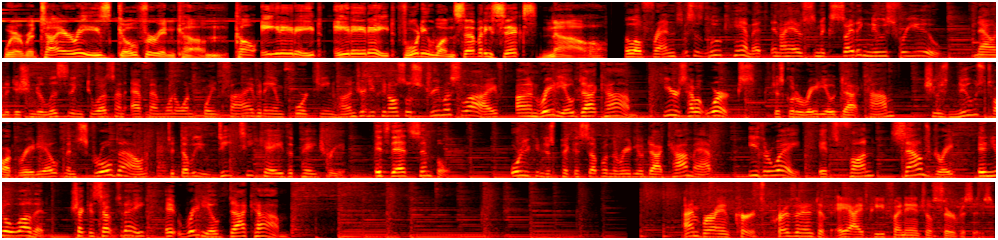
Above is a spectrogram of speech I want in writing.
where retirees go for income. Call 888-888-4176 now. Hello, friends. This is Luke Hammett, and I have some exciting news for you. Now, in addition to listening to us on FM 101.5 and AM 1400, you can also stream us live on radio.com. Here's how it works just go to radio.com, choose News Talk Radio, then scroll down to WDTK The Patriot. It's that simple. Or you can just pick us up on the radio.com app Either way, it's fun, sounds great, and you'll love it. Check us out today at radio.com. I'm Brian Kurtz, president of AIP Financial Services.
